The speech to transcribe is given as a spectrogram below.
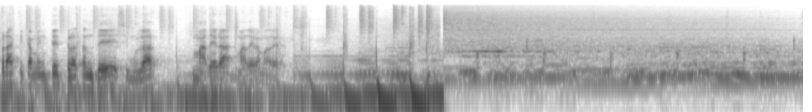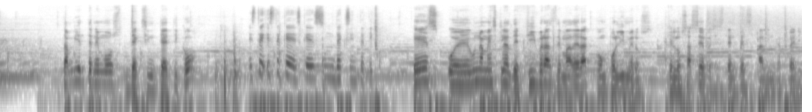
prácticamente tratan de simular madera, madera, madera. También tenemos deck sintético. ¿Este, ¿Este qué es? ¿Qué es un deck sintético? Es eh, una mezcla de fibras de madera con polímeros que los hace resistentes a la intemperie.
